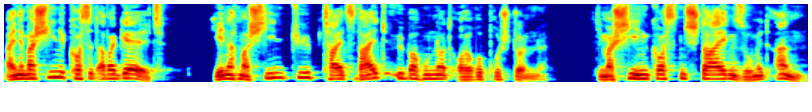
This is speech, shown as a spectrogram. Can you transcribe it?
Eine Maschine kostet aber Geld, je nach Maschinentyp teils weit über 100 Euro pro Stunde. Die Maschinenkosten steigen somit an.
